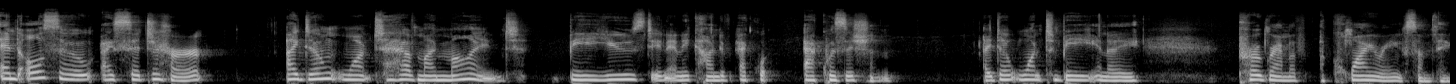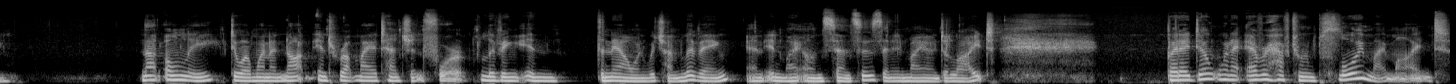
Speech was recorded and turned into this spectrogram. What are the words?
And also, I said to her, I don't want to have my mind be used in any kind of acquisition. I don't want to be in a program of acquiring something. Not only do I want to not interrupt my attention for living in the now in which I'm living and in my own senses and in my own delight, but I don't want to ever have to employ my mind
